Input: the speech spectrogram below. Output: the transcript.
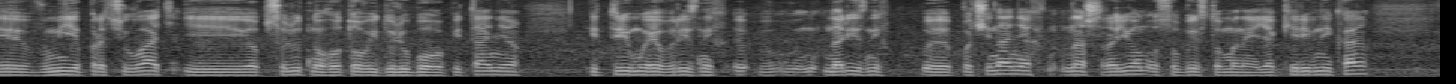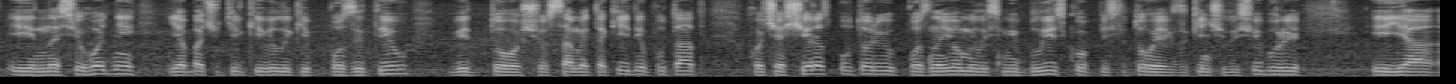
е, вміє працювати і абсолютно готовий до любого питання підтримує в різних на різних починаннях наш район, особисто мене як керівника. І на сьогодні я бачу тільки великий позитив від того, що саме такий депутат. Хоча ще раз повторюю, познайомились ми близько після того, як закінчились вибори. І я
